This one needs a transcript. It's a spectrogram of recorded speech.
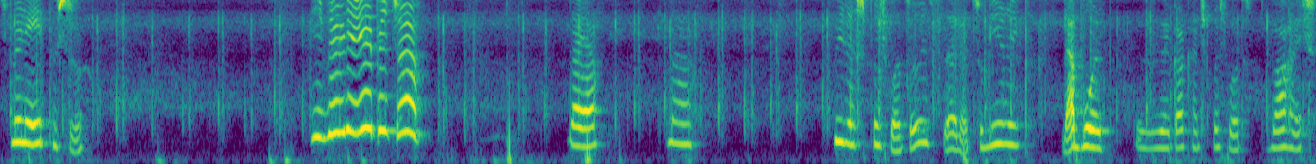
Ich will eine epische. Ich will eine epische. Naja. Na. Wie das Sprichwort so ist, sei zu gierig. Obwohl, das ist ja gar kein Sprichwort, das ist die Wahrheit.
